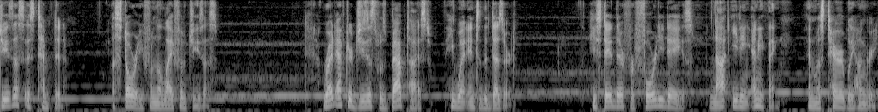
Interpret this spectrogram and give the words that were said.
Jesus is tempted, a story from the life of Jesus. Right after Jesus was baptized, he went into the desert. He stayed there for 40 days, not eating anything, and was terribly hungry.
